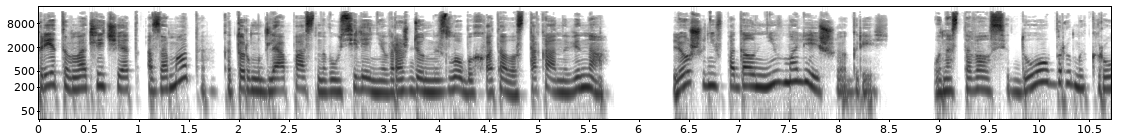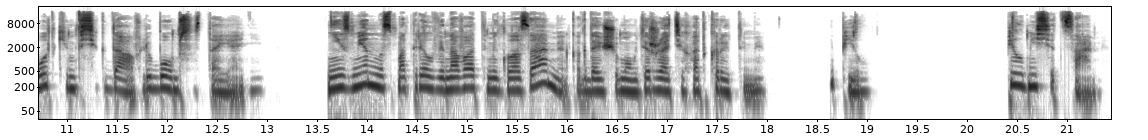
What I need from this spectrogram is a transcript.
При этом, в отличие от Азамата, которому для опасного усиления врожденной злобы хватало стакана вина, Леша не впадал ни в малейшую агрессию. Он оставался добрым и кротким всегда, в любом состоянии. Неизменно смотрел виноватыми глазами, когда еще мог держать их открытыми, и пил. Пил месяцами.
